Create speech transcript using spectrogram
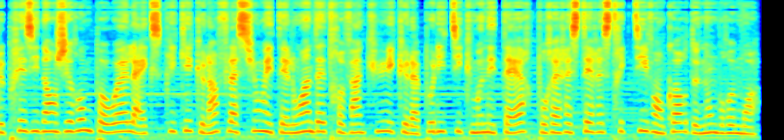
le président Jérôme Powell a expliqué que l'inflation était loin d'être vaincue et que la politique monétaire pourrait rester restrictive encore de nombreux mois.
